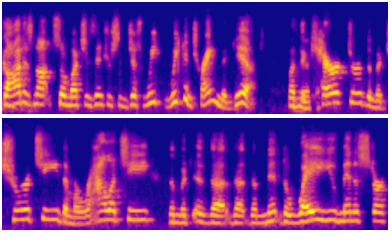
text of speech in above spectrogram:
God is not so much as interested. Just we we can train the gift, but the character, the maturity, the morality, the the the the the way you minister.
